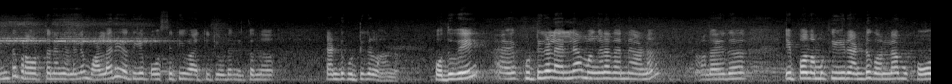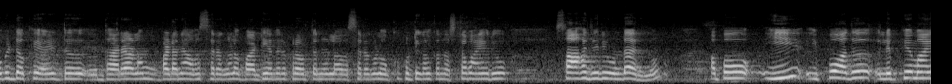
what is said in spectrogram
എന്ത് പ്രവർത്തനങ്ങളിലും വളരെയധികം പോസിറ്റീവ് ആറ്റിറ്റ്യൂഡ് നിൽക്കുന്ന രണ്ട് കുട്ടികളാണ്. പൊതുവേ കുട്ടികളെല്ലാം അങ്ങനെ തന്നെയാണ്. അതായത് ഇപ്പോൾ നമുക്ക് ഈ രണ്ട് കൊല്ലം കോവിഡൊക്കെ ആയിട്ട് ധാരാളം പഠന അവസരങ്ങളും പാഠ്യേതര പ്രവർത്തനങ്ങളുടെ അവസരങ്ങളും ഒക്കെ കുട്ടികൾക്ക് നഷ്ടമായൊരു സാഹചര്യം ഉണ്ടായിരുന്നു. അപ്പോൾ ഈ ഇപ്പോൾ അത് ലഭ്യമായ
